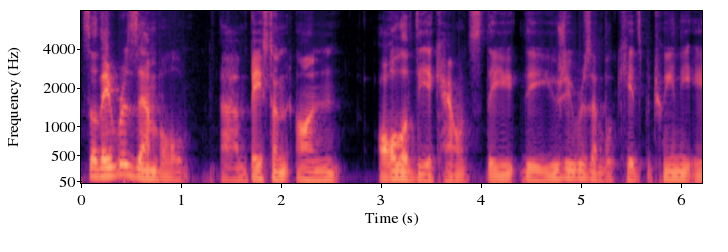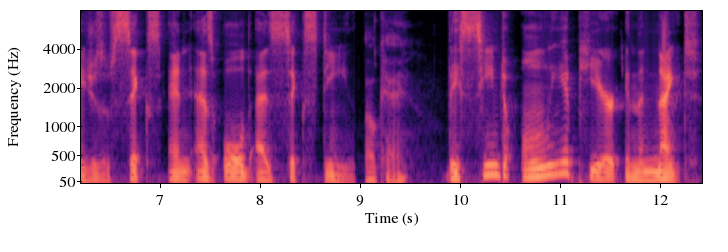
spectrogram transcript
So they resemble, um, based on on all of the accounts, they they usually resemble kids between the ages of six and as old as sixteen. okay. They seem to only appear in the night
